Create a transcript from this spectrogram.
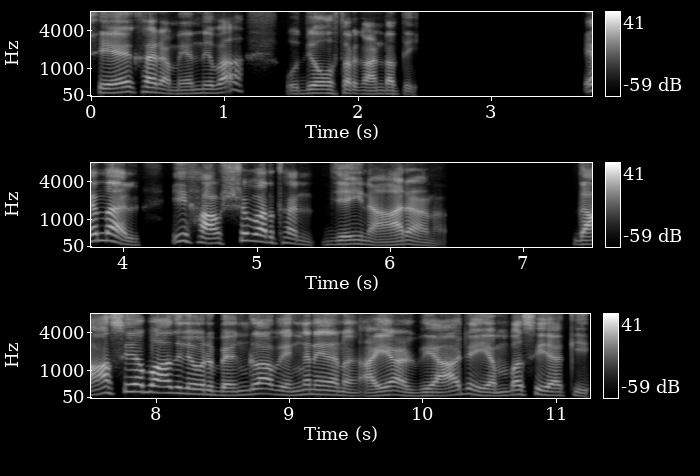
ശേഖരം എന്നിവ ഉദ്യോഗസ്ഥർ കണ്ടെത്തി. എന്നാൽ ഈ ഹർഷവർദ്ധൻ ജെയിൻ ആരാണ്? ഗാസിയാബാദിലെ ഒരു ബംഗ്ലാവ് എങ്ങനെയാണ് അയാൾ വ്യാജ എംബസിയാക്കി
